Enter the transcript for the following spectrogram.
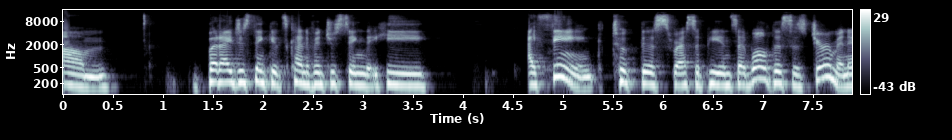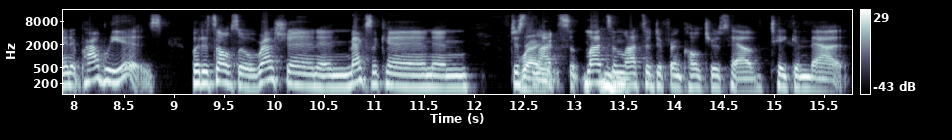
Um, but I just think it's kind of interesting that he, I think, took this recipe and said, well, this is German, and it probably is, but it's also Russian and Mexican and just Right. lots, lots and lots of different cultures have taken that,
